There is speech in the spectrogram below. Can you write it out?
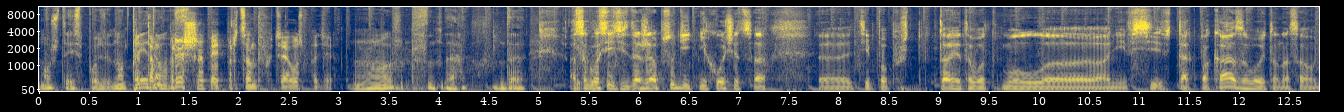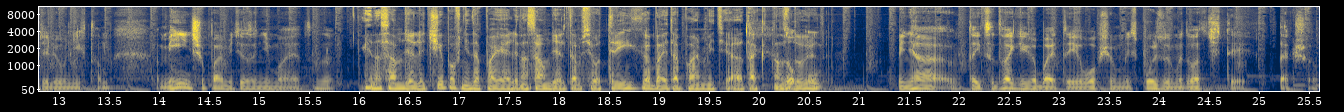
Может, и использую. Но при Там этом... прешер 5% у тебя, господи. Ну, да, да. А согласитесь, даже обсудить не хочется, э, типа, что это вот, мол, э, они все так показывают, а на самом деле у них там меньше памяти занимает. да? И на самом деле чипов не допаяли. На самом деле там всего 3 гигабайта памяти, а так нас Ну, дует. У меня 32 гигабайта и, в общем, используемый 24. Так что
